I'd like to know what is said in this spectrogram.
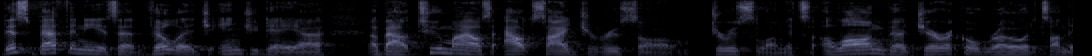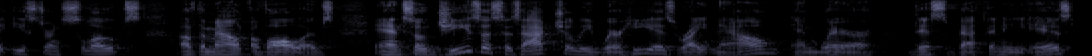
This Bethany is a village in Judea about two miles outside Jerusalem. Jerusalem. It's along the Jericho Road, it's on the eastern slopes of the Mount of Olives. And so Jesus is actually where he is right now and where this Bethany is.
